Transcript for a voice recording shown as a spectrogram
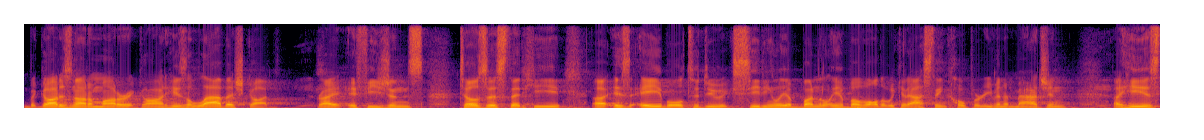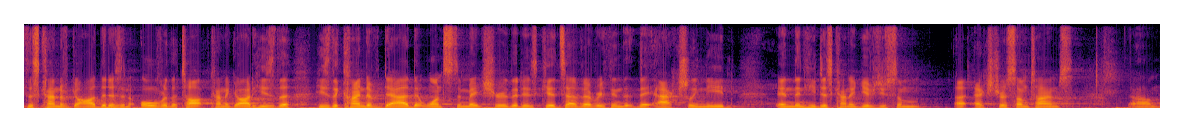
But god is not a moderate god. He's a lavish god right ephesians tells us that he uh, is able to do exceedingly abundantly above all that we could ask think hope or even imagine uh, he is this kind of god that is an over the top kind of god he's the he's the kind of dad that wants to make sure that his kids have everything that they actually need and then he just kind of gives you some uh, extra sometimes um,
